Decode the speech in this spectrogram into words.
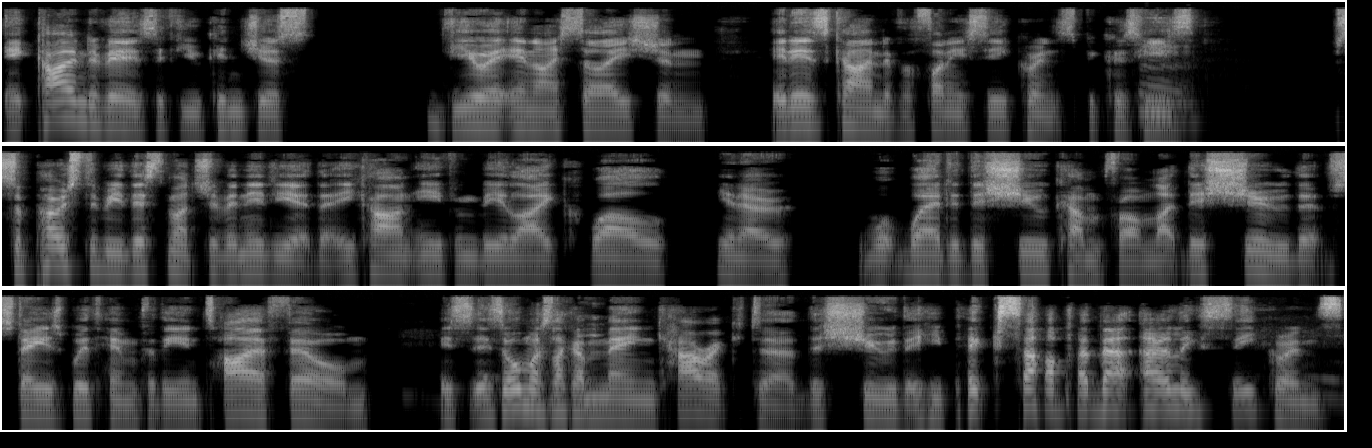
it kind of is if you can just view it in isolation. It is kind of a funny sequence because hmm. he's supposed to be this much of an idiot that he can't even be like, well, you know, wh- where did this shoe come from? Like this shoe that stays with him for the entire film. It's it's almost like a mm-hmm. main character. The shoe that he picks up at that early sequence,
